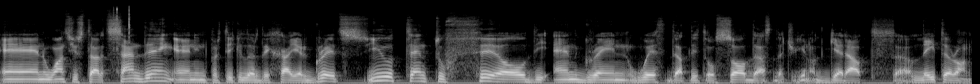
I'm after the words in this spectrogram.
And once you start sanding, and in particular the higher grits, you tend to fill the end grain with that little sawdust that you cannot get out uh, later on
